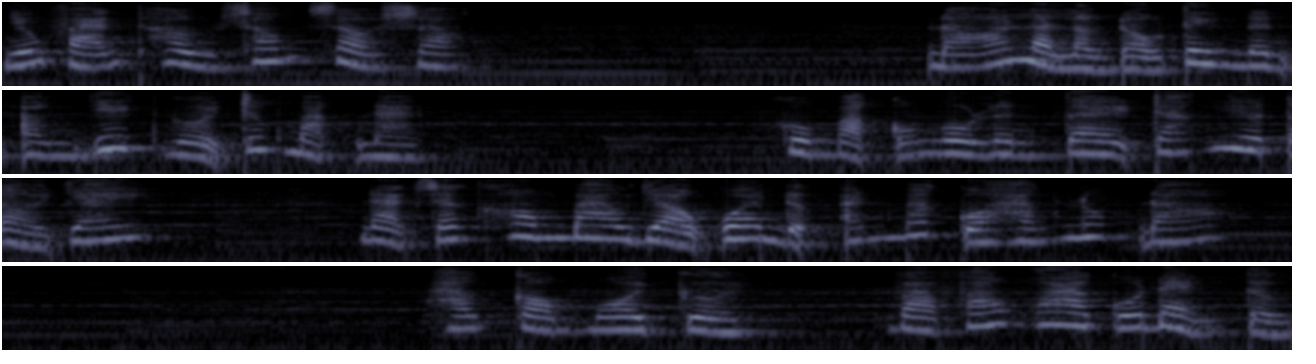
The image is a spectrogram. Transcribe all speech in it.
Những phản thần sống sờ sờ. Đó là lần đầu tiên ninh ân giết người trước mặt nàng khuôn mặt của ngô linh tê trắng như tờ giấy. Nàng sẽ không bao giờ quên được ánh mắt của hắn lúc đó. Hắn còn môi cười và pháo hoa của đèn tự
